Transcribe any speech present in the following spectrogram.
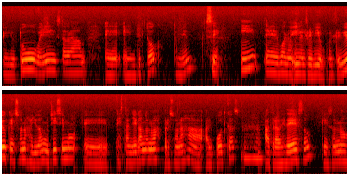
en YouTube, en Instagram, eh, en TikTok también. Sí. Y eh, bueno, y el review, el review que eso nos ayuda muchísimo. eh, están llegando nuevas personas a- al podcast a través de eso, que eso nos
